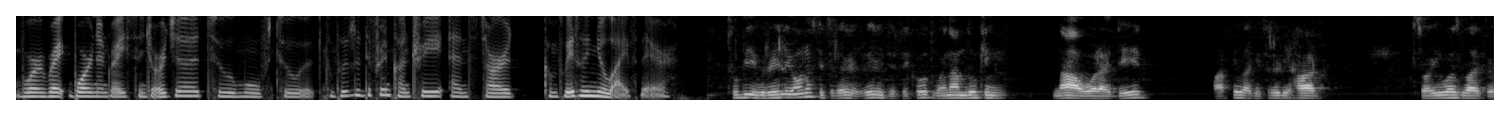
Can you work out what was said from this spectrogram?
were ra- born and raised in Georgia, to move to a completely different country and start completely new life there? To be really honest, it's really really difficult. When I'm looking now what I did, I feel like it's really hard. So it was like uh,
